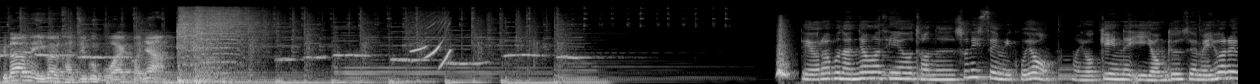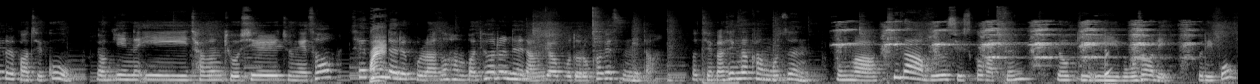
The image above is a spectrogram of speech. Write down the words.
그 다음에 이걸 가지고 뭐 할 거냐? 네, 여러분 안녕하세요. 저는 순이쌤이고요. 어, 여기 있는 이 영균쌤의 혈액을 가지고 여기 있는 이 작은 교실 중에서 세 군데를 골라서 한번 혈흔을 남겨보도록 하겠습니다. 제가 생각한 곳은 뭔가 피가 묻을 수 있을 것 같은 여기 이 모서리 그리고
